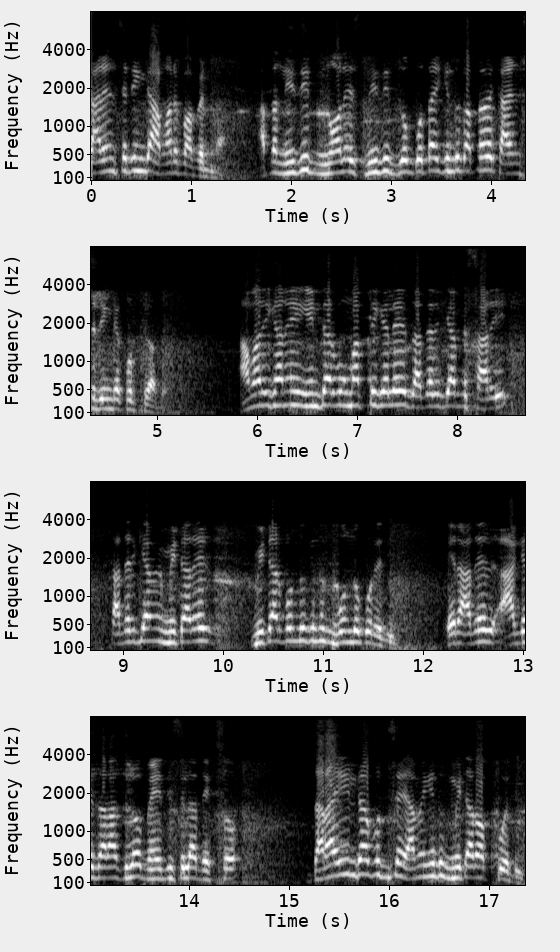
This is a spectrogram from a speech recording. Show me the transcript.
কারেন্ট সেটিংটা আমারে পাবেন না। আপনার নিজের নলেজ নিজের যোগ্যতায় কিন্তু আপনাদের কারেন্ট সেটিংটা করতে হবে। আমার এখানে ইন্টারভিউ মারতে গেলে যাদেরকে আমি সারি, তাদেরকে আমি মিটারের, মিটার বন্ধ কিন্তু বন্ধ করে দিই। এর আগে আগে যারা ছিল, মেহেদি ছিল দেখছ যারা ইন্টারভিউ দিচ্ছে আমি কিন্তু মিটার অফ করে দিই।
